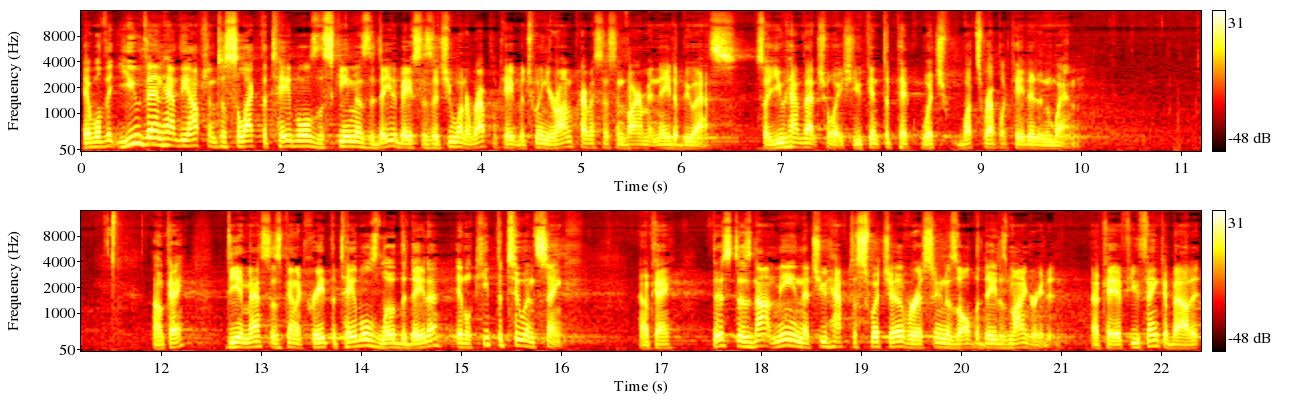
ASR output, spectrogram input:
It will that you then have the option to select the tables, the schemas, the databases that you want to replicate between your on-premises environment and AWS. So you have that choice. You get to pick which what's replicated and when. Okay? DMS is going to create the tables, load the data. It'll keep the two in sync. Okay? This does not mean that you have to switch over as soon as all the data is migrated. Okay, if you think about it,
